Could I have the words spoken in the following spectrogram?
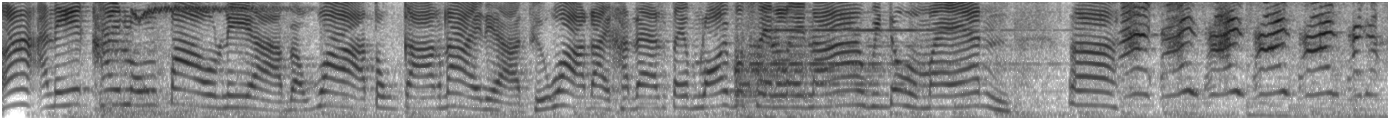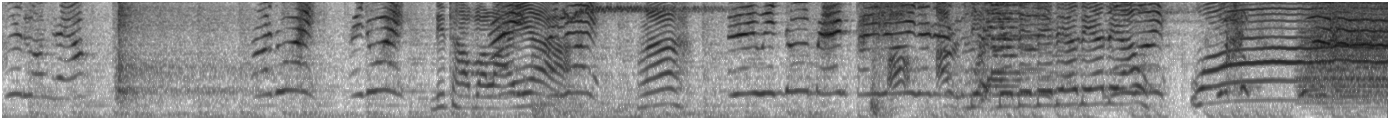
อะอันนี้ใครลงเป้าเนี่ยแบบว่าตรงกลางได้เนี่ย ถือว่าได้คะแนนเต็มร้อยเปอร์เซ็นต์เลยนะ Windows Man อะอ่าใช่ใช่ใช่ใช่ใครจะขึ้นรถแล้วมาด้วยไปด้วยนี่ทำอะไรอะไปเลยนะไปเลยวินโดว์แมนไปเลเอายเอาเดี๋ยวเดี๋ยวเดี๋ยวเดี๋ยวเดี๋ยวเดี๋ยวว้าว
